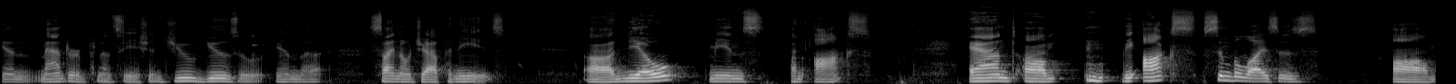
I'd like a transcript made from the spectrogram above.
in Mandarin pronunciation, Ju Gyuzu in the Sino Japanese. Uh, Niu means an ox, and um, the ox symbolizes um,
